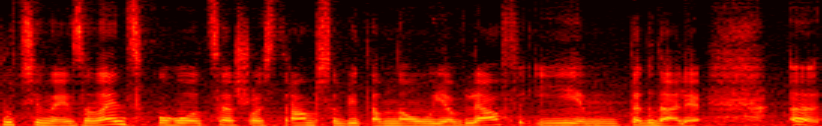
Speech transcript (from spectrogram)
Путіна і Зеленського, це щось Трамп собі там науявляв і так далі. Е,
